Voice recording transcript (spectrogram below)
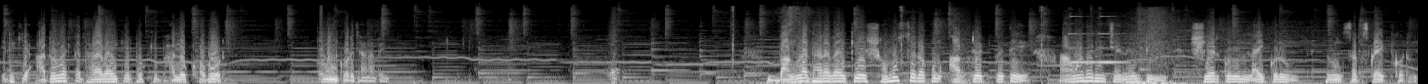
এটা কি আদৌ একটা ধারাবাহিকের পক্ষে ভালো খবর? কমেন্ট করে জানাবেন। বাংলা ধারাবাহিকের সমস্ত রকম আপডেট পেতে আমাদের এই চ্যানেলটি শেয়ার করুন, লাইক করুন এবং সাবস্ক্রাইব করুন।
